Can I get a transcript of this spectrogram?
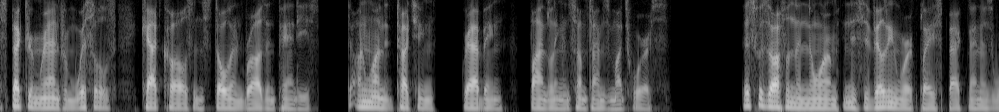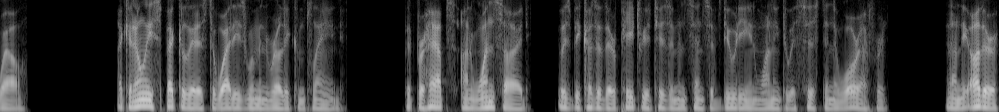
spectrum ran from whistles, catcalls, and stolen bras and panties to unwanted touching, grabbing, fondling, and sometimes much worse. This was often the norm in the civilian workplace back then as well. I can only speculate as to why these women rarely complained, but perhaps on one side it was because of their patriotism and sense of duty in wanting to assist in the war effort, and on the other,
